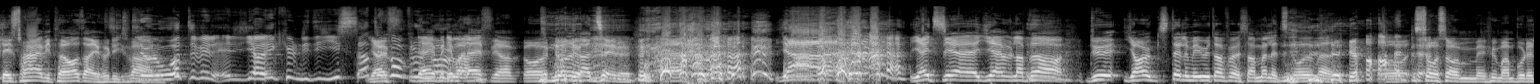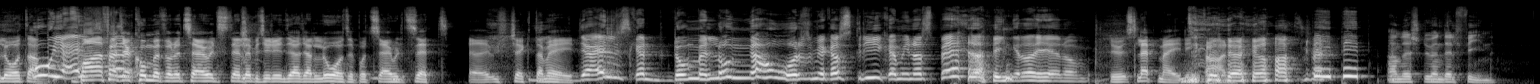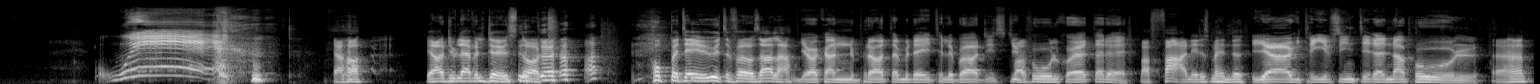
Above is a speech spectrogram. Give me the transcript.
Det är så här vi pratar i Jag Hudiksvall. låter väl... Jag kunde inte gissa att Jag du kom från nej, men det var Norrland. därför jag... Åh, Norrland säger du. ja, jag är inte så jävla bra. Du, jag ställer mig utanför samhällets normer. och så som hur man borde låta. Oh, jag Bara för att jag kommer från ett särskilt ställe betyder inte att jag låter på ett särskilt sätt. Uh, ursäkta mig. Jag älskar de med långa hår som jag kan stryka mina spädfingrar igenom. Du, släpp mig din fan. pip, pip. Anders, du är en delfin. Jaha. Ja, du lär väl dö snart. Hoppet är ju ute för oss alla. Jag kan prata med dig telepatiskt, du Va? poolskötare. Vad fan är det som händer? Jag trivs inte i denna pool. Jaha.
